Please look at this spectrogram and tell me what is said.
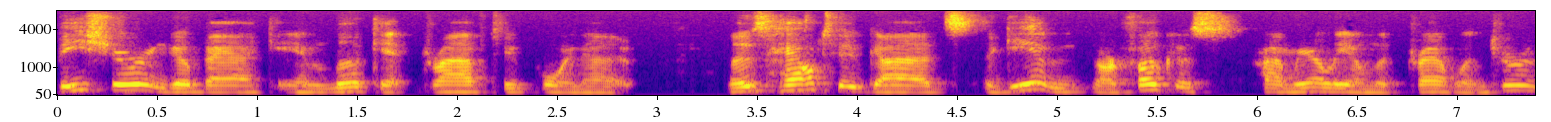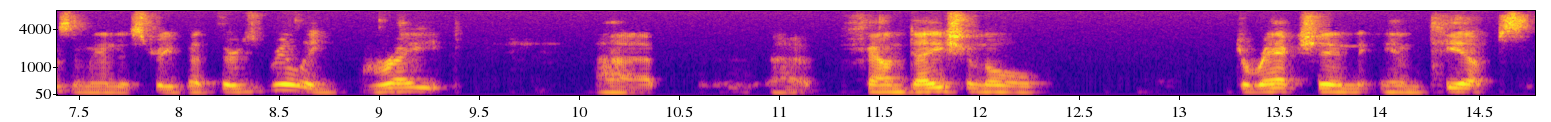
be sure and go back and look at Drive 2.0. Those how to guides, again, are focused primarily on the travel and tourism industry, but there's really great uh, uh, foundational direction and tips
